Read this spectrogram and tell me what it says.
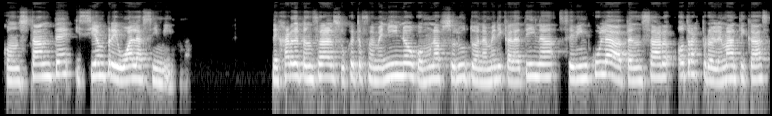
constante y siempre igual a sí mismo. Dejar de pensar al sujeto femenino como un absoluto en América Latina se vincula a pensar otras problemáticas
